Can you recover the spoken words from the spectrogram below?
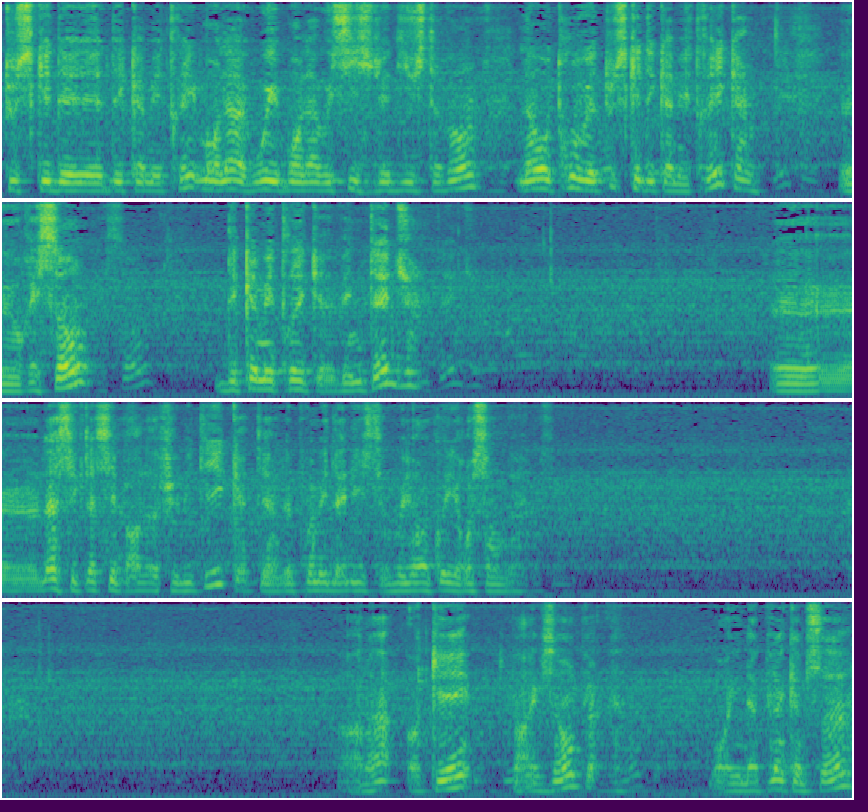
tout ce qui est décamétrique. Bon là, oui, bon là aussi, je l'ai dit juste avant. Là, on trouve tout ce qui est décamétrique, euh, récent, décamétrique vintage. Euh, là, c'est classé par l'alphabétique. Tiens, le premier de la liste, voyons à quoi il ressemble. Voilà, ok, par exemple. Bon, il y en a plein comme ça.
